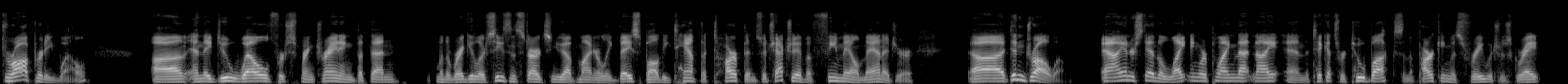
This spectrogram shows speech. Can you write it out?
draw pretty well. Uh, and they do well for spring training. But then when the regular season starts and you have minor league baseball, the Tampa Tarpons, which actually have a female manager, uh, didn't draw well. And I understand the Lightning were playing that night and the tickets were two bucks and the parking was free, which was great.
